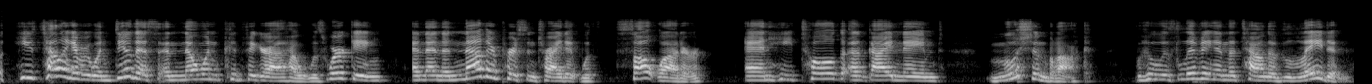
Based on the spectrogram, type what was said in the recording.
he's telling everyone, do this, and no one could figure out how it was working. And then another person tried it with salt water, and he told a guy named Musschenbroek, who was living in the town of Leyden.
